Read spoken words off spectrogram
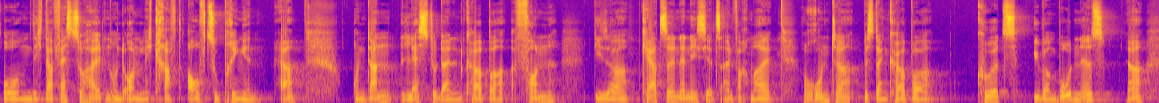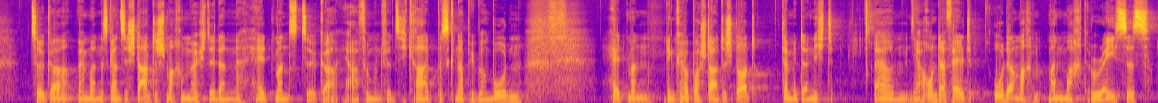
um dich da festzuhalten und ordentlich Kraft aufzubringen. Ja? Und dann lässt du deinen Körper von dieser Kerze, nenne ich es jetzt einfach mal, runter, bis dein Körper kurz über dem Boden ist. Ja? Circa, wenn man das Ganze statisch machen möchte, dann hält man es circa ja, 45 Grad bis knapp über dem Boden hält man den Körper statisch dort, damit er nicht ähm, ja, runterfällt. Oder macht, man macht Races.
